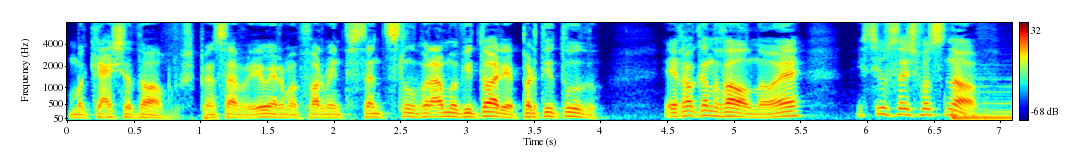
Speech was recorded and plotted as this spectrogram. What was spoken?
uma caixa de ovos. Pensava eu, era uma forma interessante de celebrar uma vitória, partir tudo. É rock and roll, não é? E se o 6 fosse 9?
